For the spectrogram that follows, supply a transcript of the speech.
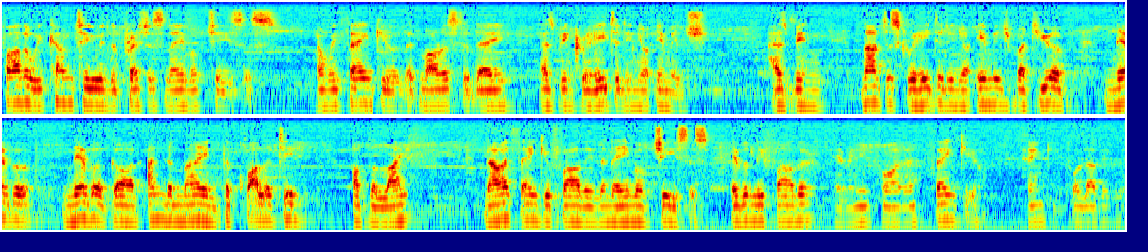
Father, we come to you in the precious name of Jesus, and we thank you that Morris today has been created in your image, has been not just created in your image, but you have never, never, God, undermined the quality of the life. Now I thank you, Father, in the name of Jesus. Heavenly Father, Heavenly Father, thank you thank you. for loving me.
